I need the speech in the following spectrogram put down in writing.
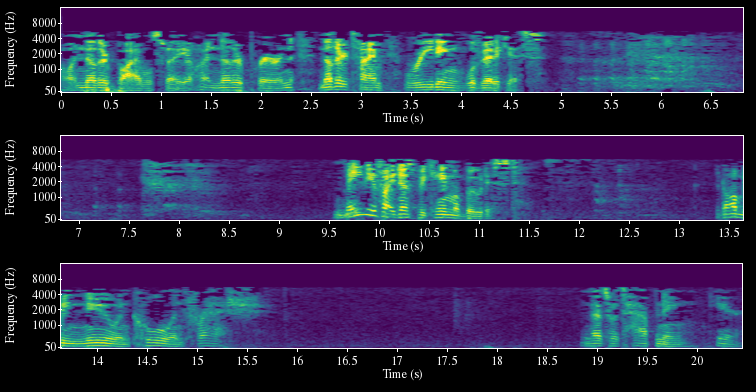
Oh, another Bible study. Oh, another prayer. Another time reading Leviticus. Maybe if I just became a Buddhist, it'd all be new and cool and fresh. And that's what's happening here.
